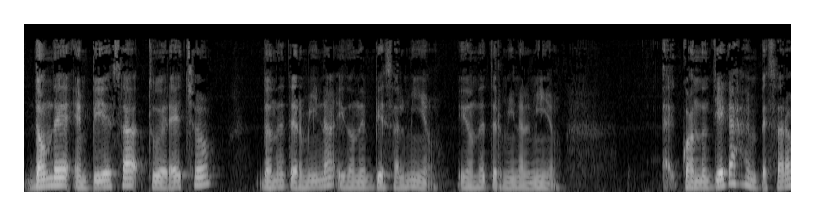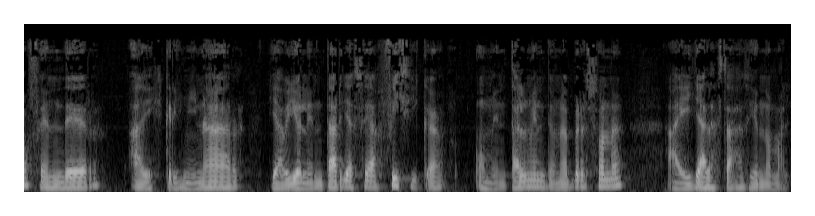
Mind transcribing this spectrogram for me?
¿Dónde empieza tu derecho? ¿Dónde termina y dónde empieza el mío? ¿Y dónde termina el mío? Eh, Cuando llegas a empezar a ofender, a discriminar y a violentar ya sea física o mentalmente a una persona, ahí ya la estás haciendo mal.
